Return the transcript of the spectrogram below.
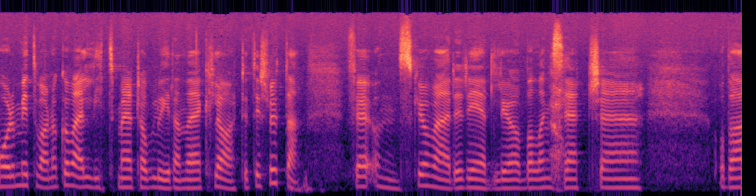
Målet mitt var nok å være litt mer tabloid enn det jeg klarte til slutt. da. For jeg ønsker jo å være redelig og balansert. og da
